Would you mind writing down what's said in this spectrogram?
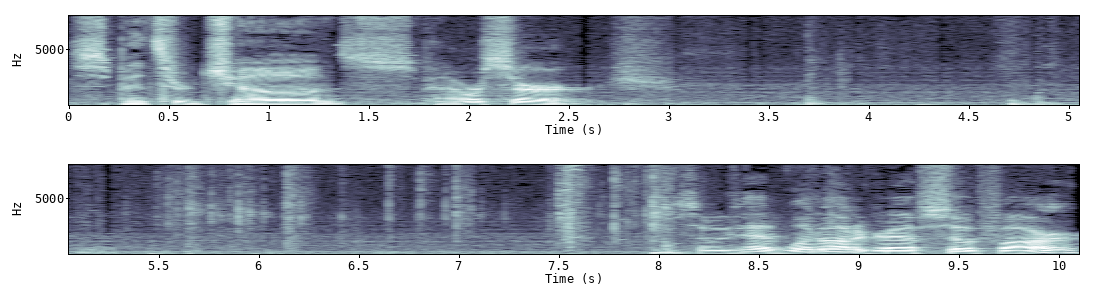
Spencer Jones, Power Surge. So we've had one autograph so far.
